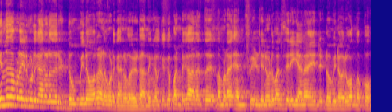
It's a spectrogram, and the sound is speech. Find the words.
ഇന്ന് നമ്മുടെ കയ്യിൽ കൊടുക്കാനുള്ളത് ഒരു ഡൊമിനോറാണ് കൊടുക്കാനുള്ളത് കേട്ടോ നിങ്ങൾക്കൊക്കെ പണ്ട് കാലത്ത് നമ്മുടെ എൻഫീൽഡിനോട് മത്സരിക്കാനായിട്ട് ഡൊമിനോർ വന്നപ്പോൾ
